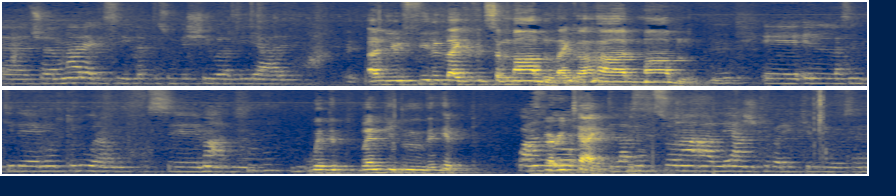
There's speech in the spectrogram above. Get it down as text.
eh, cioè un'area che si riflette sul vescicolo biliare. And you'd feel it like if it's a marble, like a hard marble, mm, E, e la sentite molto dura come se fosse marmo. with the, when people, the hip is very Quando tight. la persona ha le anche parecchio chiuse.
